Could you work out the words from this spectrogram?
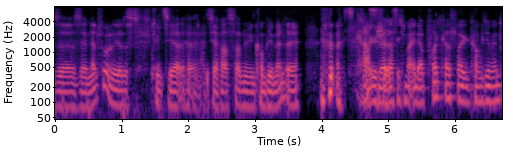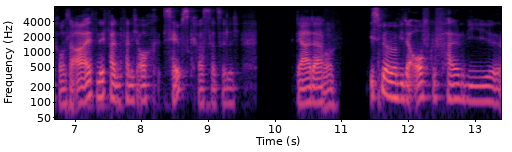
ist ja sehr nett von dir. Das klingt sehr hört sich ja fast an wie 'n Kompliment, ey. Ist krass, ne, dass ich mal in der Podcast-Folge Kompliment raushaue. Ah, ne, fand fand ich auch selbst krass tatsächlich. Ja, da Wow. ist mir immer wieder aufgefallen, wie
